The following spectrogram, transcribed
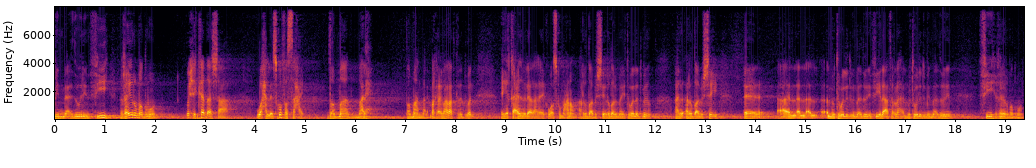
min ma'duunin fiih hayru madmuun wixii ka dhashaa wax laysku fasaxay dammaan ma leh dammaan ma leh. Marka cibaaraad kala duwan ayay qaacidadu leedahay laakiin waa isku macnoon. Arridaa bishay rida bima yatawallad minhu arridaa bishay eh, almutawallid min maaduunin fiih laa athar lah almutawallid min maaduunin fiih hayru madmuun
